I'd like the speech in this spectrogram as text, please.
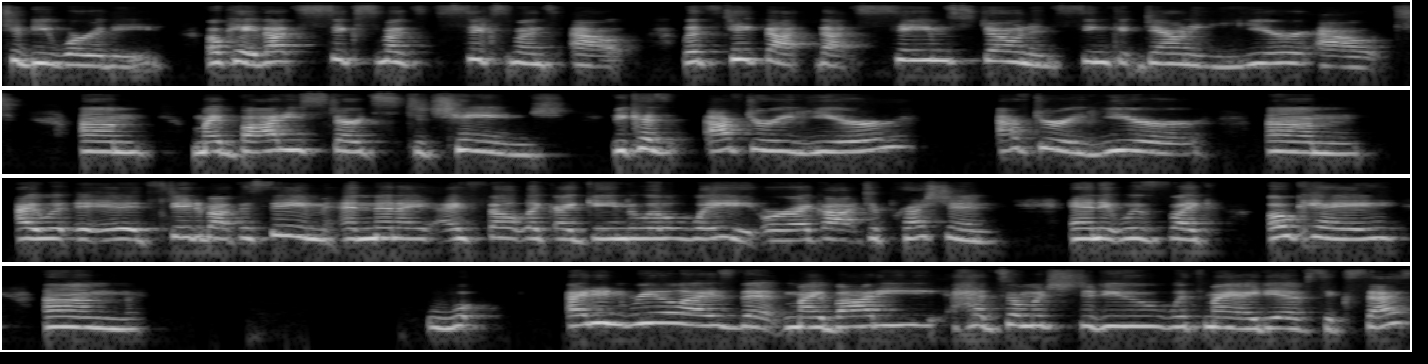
to be worthy. Okay, that's six months, six months out. Let's take that that same stone and sink it down a year out um, my body starts to change because after a year, after a year, um, I would it- stayed about the same, and then I, I felt like I gained a little weight or I got depression, and it was like okay, um, wh- I didn't realize that my body had so much to do with my idea of success.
